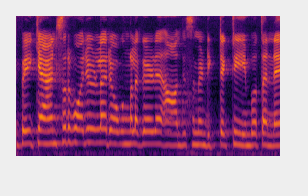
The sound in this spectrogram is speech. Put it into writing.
ഇപ്പോൾ ഈ ക്യാൻസർ പോലെയുള്ള രോഗങ്ങളൊക്കെ ആദ്യ സമയം ഡിറ്റക്ട് ചെയ്യുമ്പോൾ തന്നെ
